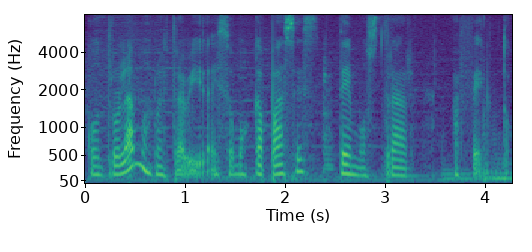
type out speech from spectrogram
Controlamos nuestra vida y somos capaces de mostrar afecto.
